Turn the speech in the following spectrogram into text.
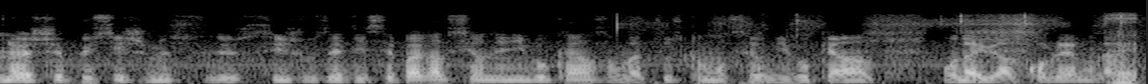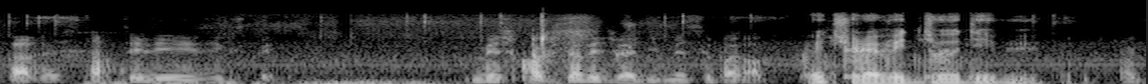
Euh, je sais plus si je, me, suis- si je vous ai dit, c'est pas grave si on est niveau 15, on a tous commencé au niveau 15. On a eu un problème, on n'arrive Ouais. pas à restarter les XP. Mais je crois que je l'avais déjà dit, mais c'est pas grave. Oui, tu l'avais dit au début. Ok.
